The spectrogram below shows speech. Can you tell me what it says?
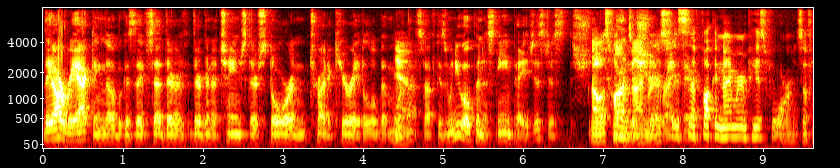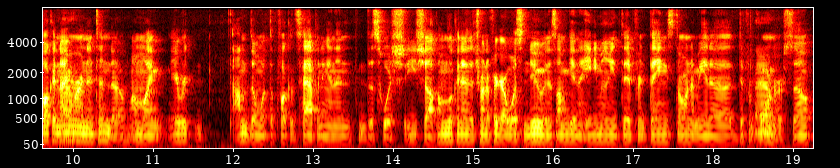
They are reacting though because they've said they're they're going to change their store and try to curate a little bit more Yeah. of that stuff. Because when you open a Steam page, it's just sh- Oh, it's fucking nightmare. It's, right it's a fucking nightmare in PS4. It's a fucking nightmare in Nintendo. I'm like every. I'm done with the fuck that's happening, and then the Switch eShop. I'm looking at it, trying to figure out what's new, and it's, I'm getting 80 million different things thrown at me in a different Yeah. corner. So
